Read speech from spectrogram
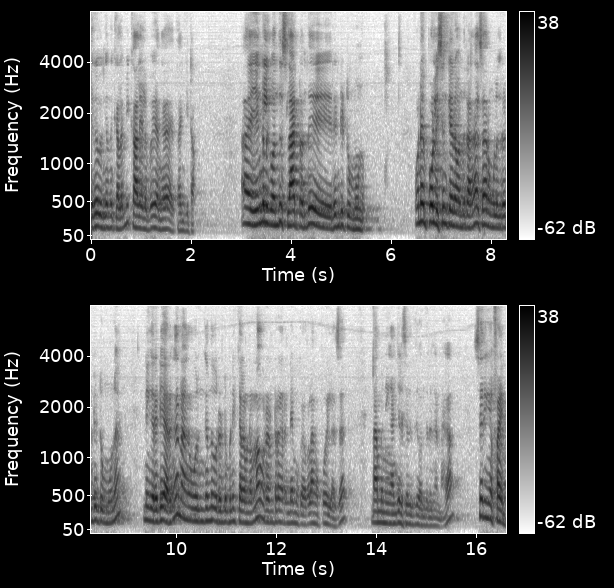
இரவு இங்கேருந்து கிளம்பி காலையில் போய் அங்கே தங்கிட்டோம். எங்களுக்கு வந்து ஸ்லாட் வந்து ரெண்டு டு மூணு. உடனே போலீஸும் கீழே வந்துட்டாங்க. சார் உங்களுக்கு ரெண்டு டு மூணு. நீங்கள் ரெடியாக இருங்க. நாங்கள் இங்கேருந்து ஒரு ரெண்டு மணிக்கு கிளம்பினோம்னா ஒரு ரெண்டரை ரெண்டே முக்கால்க்கெல்லாம் அங்கே போயிடலாம் சார். நம்ம நீங்கள் அஞ்சலி செலுத்தி வந்துடுங்கன்னாங்க சரிங்க ஃபைன்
